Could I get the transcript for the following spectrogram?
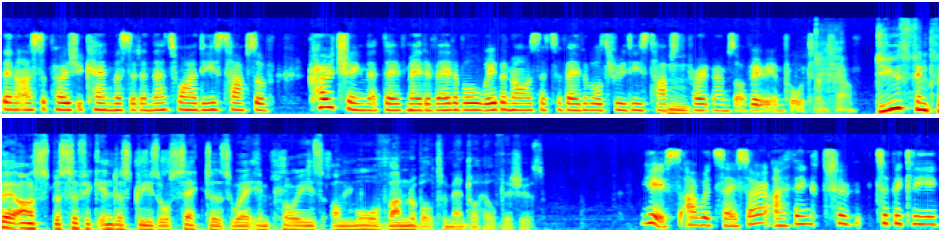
then I suppose you can miss it. And that's why these types of coaching that they've made available, webinars that's available through these types mm. of hmm. programs are very important. Yeah. Do you think there are specific industries or sectors where employees are more vulnerable to mental health issues? Yes, I would say so. I think t- typically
